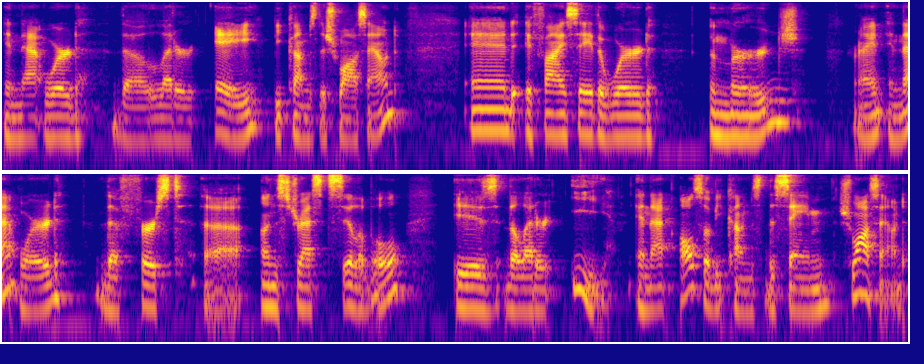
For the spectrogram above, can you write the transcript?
In that word, the letter A becomes the schwa sound. And if I say the word emerge, right, in that word, the first uh, unstressed syllable is the letter E, and that also becomes the same schwa sound,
